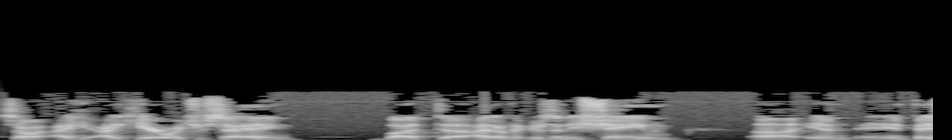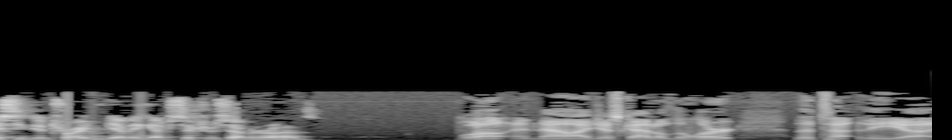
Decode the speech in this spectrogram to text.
So I, I hear what you're saying, but uh, I don't think there's any shame uh, in in facing Detroit and giving up six or seven runs. Well, and now I just got an alert the t- the uh,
